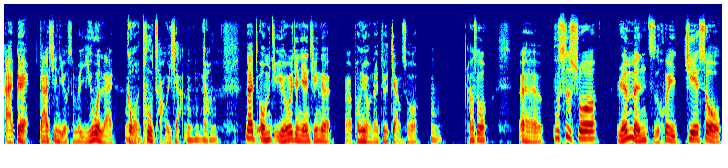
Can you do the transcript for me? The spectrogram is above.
哎，对，大家心里有什么疑问来跟我吐槽一下，嗯哼，啊，那我们有一位就年轻的呃朋友呢，就讲说，嗯。他说：“呃，不是说人们只会接受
